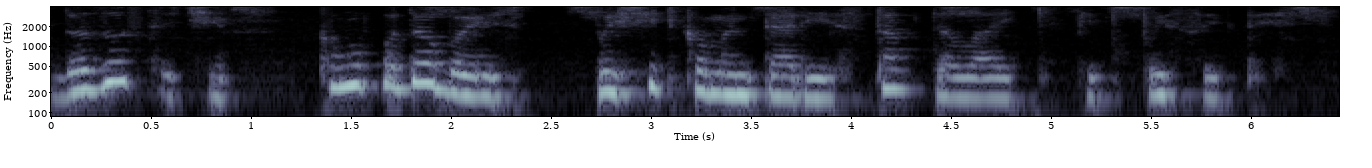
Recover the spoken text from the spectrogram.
До зустрічі! Кому подобаюсь, пишіть коментарі, ставте лайки, підписуйтесь.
